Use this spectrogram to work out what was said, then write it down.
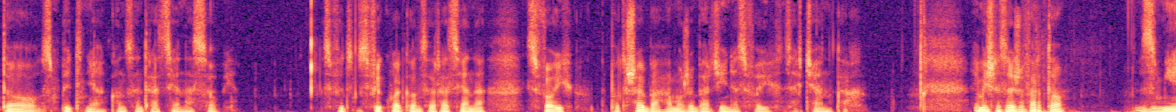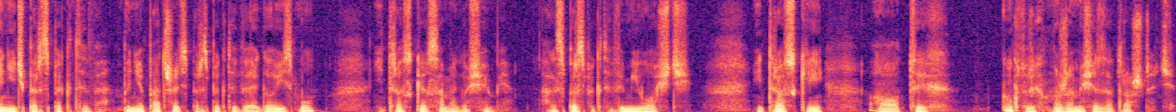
to zbytnia koncentracja na sobie. Zwykła koncentracja na swoich potrzebach, a może bardziej na swoich zachciankach. I myślę sobie, że warto zmienić perspektywę, by nie patrzeć z perspektywy egoizmu i troski o samego siebie, ale z perspektywy miłości i troski o tych, o których możemy się zatroszczyć.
